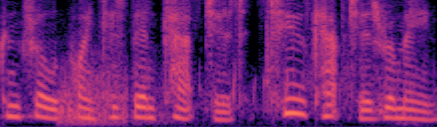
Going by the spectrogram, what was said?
Control point has been captured. Two captures remain.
